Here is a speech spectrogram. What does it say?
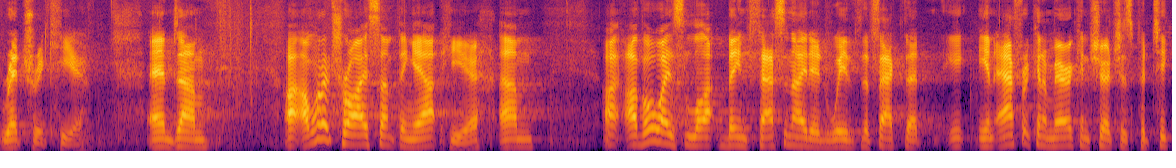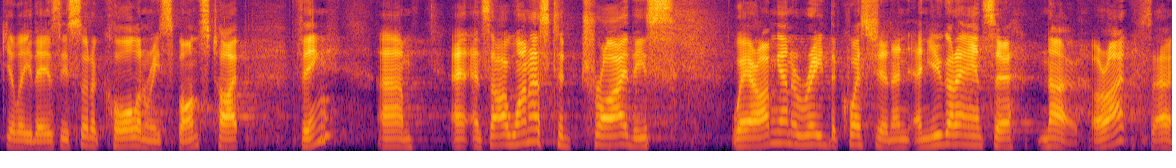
rhetoric here. And um, I, I want to try something out here. Um, I, have always been fascinated with the fact that in African American churches, particularly, there's this sort of call and response type thing. Um, and, and, so I want us to try this where I'm going to read the question and, and you've got to answer no, all right? So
